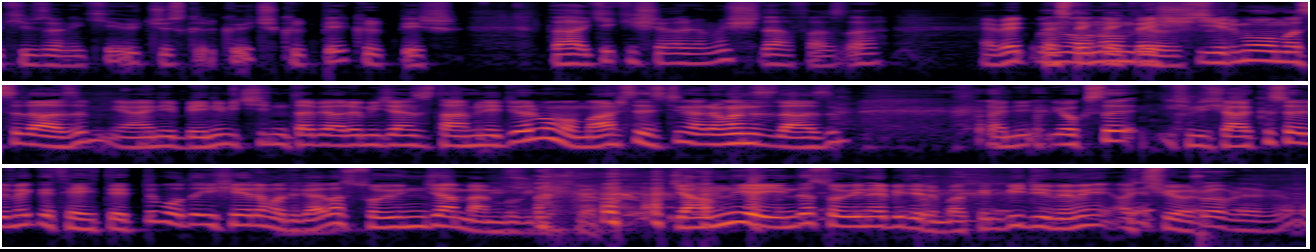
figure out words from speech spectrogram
0212 343 41 41. Daha iki kişi aramış daha fazla Evet bunun 10-15-20 olması lazım. Yani benim için tabii aramayacağınızı tahmin ediyorum ama Marsis için aramanız lazım. Hani yoksa şimdi şarkı söylemekle tehdit ettim o da işe yaramadı galiba. Soyunacağım ben bugün işte. Canlı yayında soyunabilirim. Bakın bir düğmemi açıyorum. Problem yok.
